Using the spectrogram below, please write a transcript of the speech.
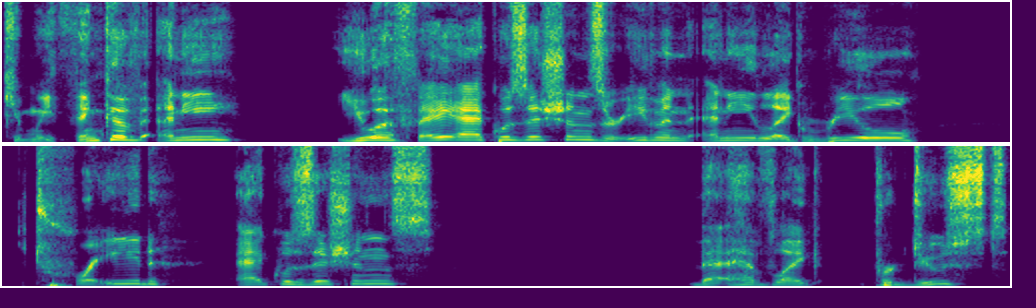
Can we think of any UFA acquisitions or even any like real trade acquisitions that have like produced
